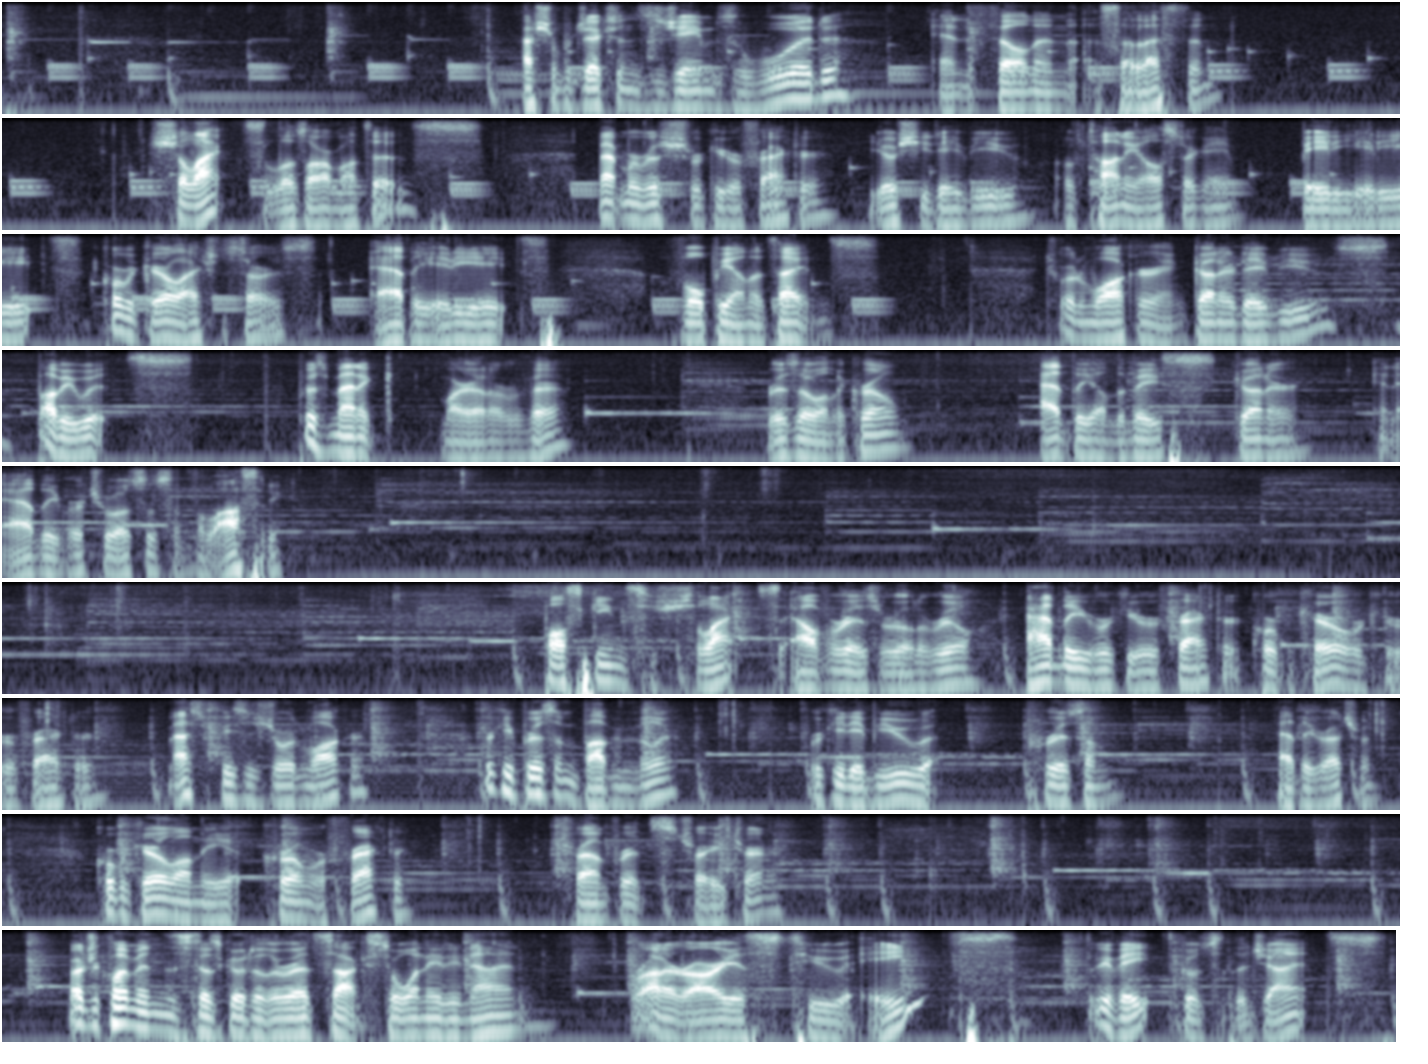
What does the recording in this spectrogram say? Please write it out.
Astral Projections, James Wood and Felnin Celesten. Shellacked, Lazaro Montes. Matt Mervis, Rookie Refractor. Yoshi Debut. Ohtani All-Star Game. Baty 88. Corbin Carroll Action Stars. Adley 88. Volpe on the Titans. Jordan Walker and Gunnar debuts. Bobby Witts. Prismatic Mariano Rivera. Rizzo on the Chrome. Adley on the base. Gunnar, And Adley Virtuosos of Velocity. Paul Skenes Shellacked, Alvarez Real to Real, Adley Rookie Refractor, Corbin Carroll Rookie Refractor, Masterpieces Jordan Walker, Rookie Prizm Bobby Miller, Rookie Debut Prizm Adley Rutschman, Corbin Carroll on the Chrome Refractor, Triumphants Trea Turner. Roger Clemens does go to the Red Sox to 189. Rayner Arias to 8. 3 of 8 goes to the Giants.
